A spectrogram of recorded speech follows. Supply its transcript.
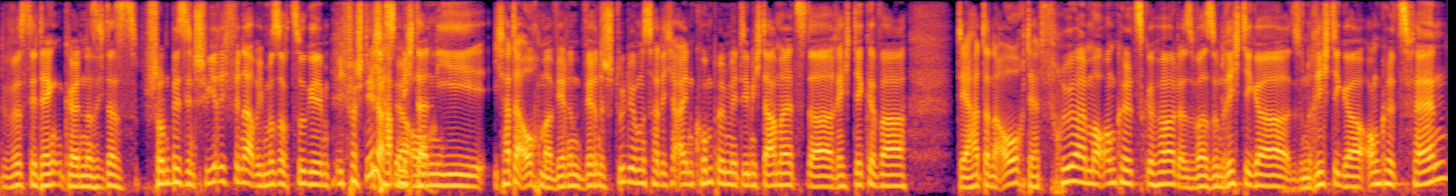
du wirst dir denken können, dass ich das schon ein bisschen schwierig finde, aber ich muss auch zugeben, Ich verstehe ich das habe ja mich auch. da nie, ich hatte auch mal, während, während des Studiums hatte ich einen Kumpel, mit dem ich damals da recht dicke war, der hat dann auch, der hat früher immer Onkels gehört, also war so ein richtiger, so ein richtiger Onkels-Fan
